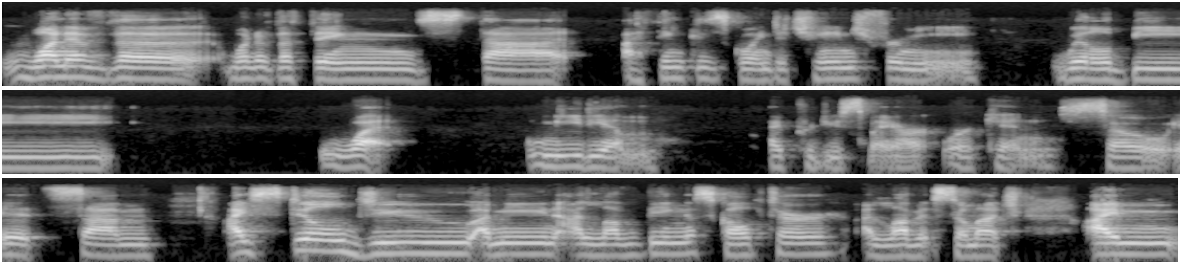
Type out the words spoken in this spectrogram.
one of the one of the things that I think is going to change for me will be what medium I produce my artwork in. So it's um, I still do. I mean, I love being a sculptor. I love it so much. I'm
